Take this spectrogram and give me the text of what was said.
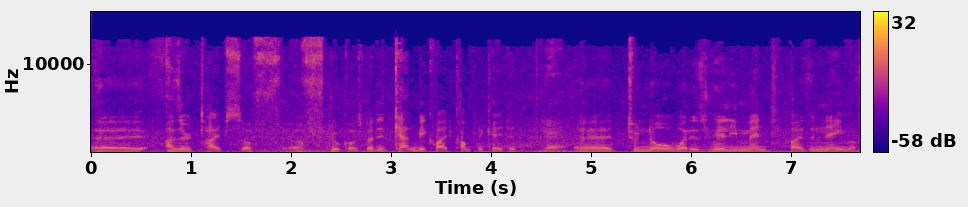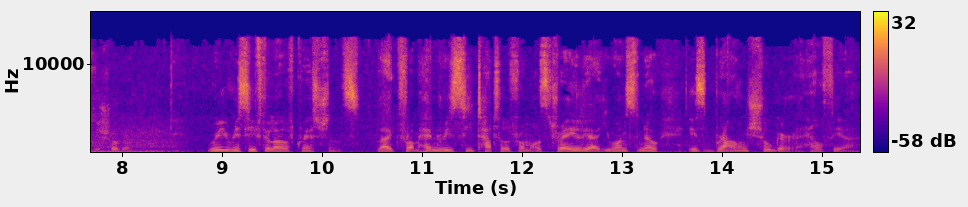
uh, other types of, of glucose. But it can be quite complicated Yeah. uh, to know what is really meant by the name of the sugar. We received a lot of questions, like from Henry C. Tuttle from Australia. He wants to know Is brown sugar healthier?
